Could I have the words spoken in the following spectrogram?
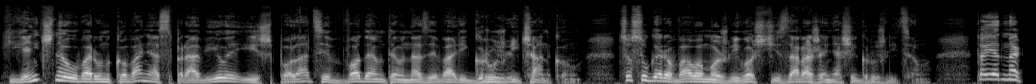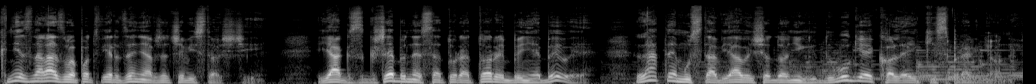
Higieniczne uwarunkowania sprawiły, iż Polacy wodę tę nazywali gruźliczanką, co sugerowało możliwości zarażenia się gruźlicą. To jednak nie znalazło potwierdzenia w rzeczywistości. Jak zgrzebne saturatory by nie były, latem ustawiały się do nich długie kolejki spragnionych.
